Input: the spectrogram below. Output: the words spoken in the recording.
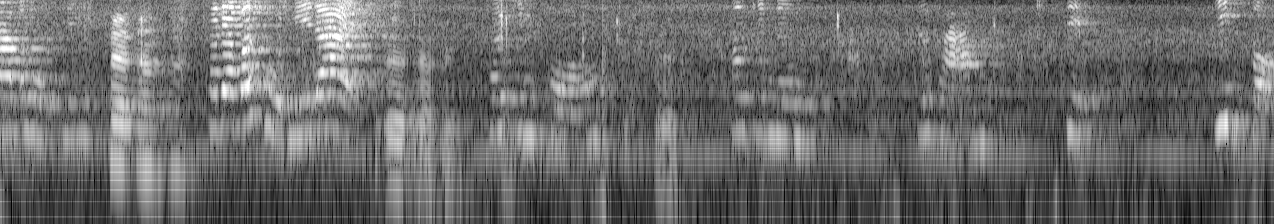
บ้านละหกชิ้นอืมอืมแสดงว่าสูตรนี้ได้อืมอืมอืมเธอกินสองอืมเธอกินหนึ่งเธอสามสิบ ยี่สิบสอง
